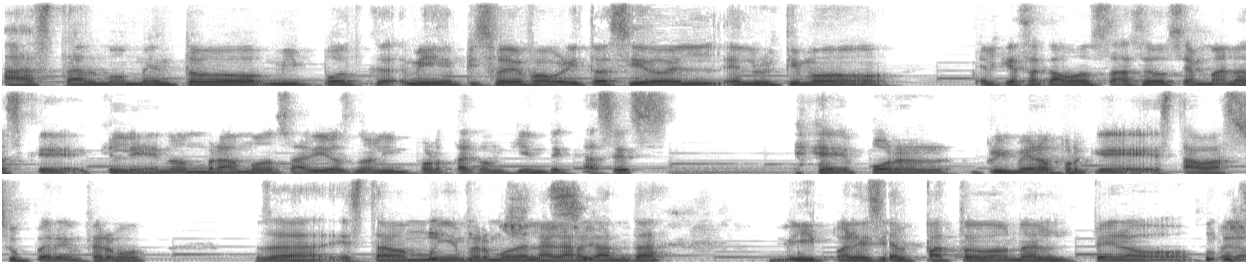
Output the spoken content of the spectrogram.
hasta el momento mi, podcast, mi episodio favorito ha sido el, el último el que sacamos hace dos semanas que, le nombramos a Dios no le importa con quién te cases. por, primero porque estaba súper enfermo, o sea, estaba muy enfermo de la garganta y parecía el pato Donald, pero, pero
